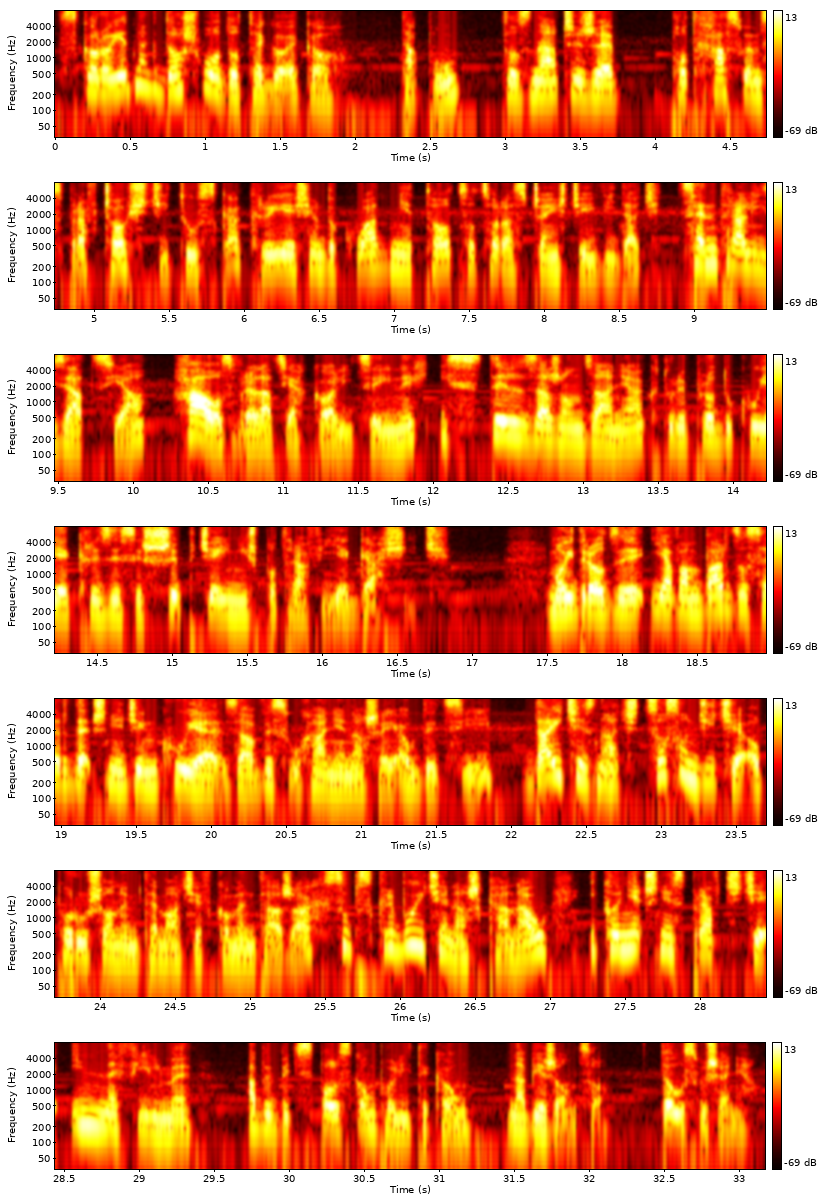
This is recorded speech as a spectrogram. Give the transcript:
Skoro jednak doszło do tego eko-tapu, to znaczy, że pod hasłem sprawczości Tuska kryje się dokładnie to, co coraz częściej widać: centralizacja, chaos w relacjach koalicyjnych i styl zarządzania, który produkuje kryzysy szybciej niż potrafi je gasić. Moi drodzy, ja Wam bardzo serdecznie dziękuję za wysłuchanie naszej audycji. Dajcie znać, co sądzicie o poruszonym temacie w komentarzach, subskrybujcie nasz kanał i koniecznie sprawdźcie inne filmy, aby być z polską polityką na bieżąco. Do usłyszenia.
